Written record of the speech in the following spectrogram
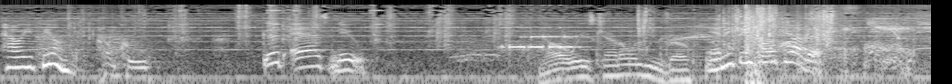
How are you feeling? I'm cool. Good as new. Always count on you, though. Anything for a brother.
